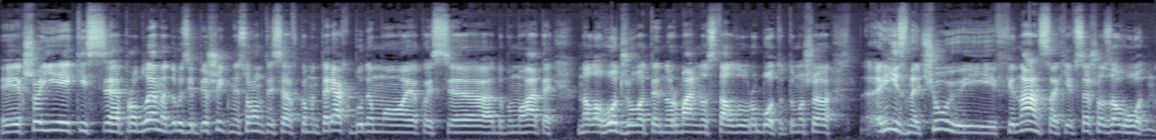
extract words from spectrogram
Е, Якщо є якісь е, проблеми, друзі, пишіть, не соромтеся в коментарях, будемо якось е, допомагати налагоджувати нормальну сталу роботу. Тому що різне чую і в фінансах, і все, що завгодно.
